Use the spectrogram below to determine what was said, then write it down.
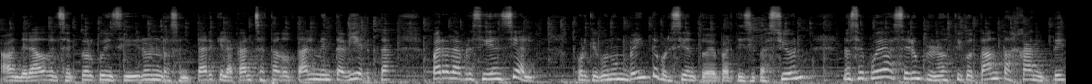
Abanderados del sector coincidieron en resaltar que la cancha está totalmente abierta para la presidencial, porque con un 20% de participación no se puede hacer un pronóstico tan tajante,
